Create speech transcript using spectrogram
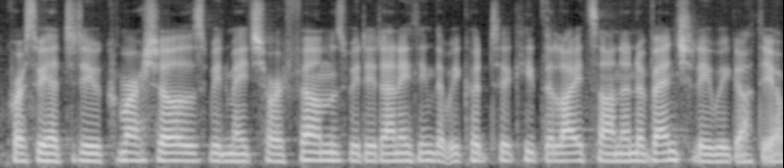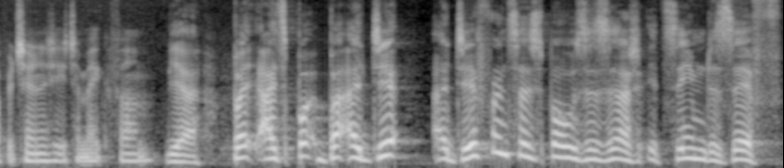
Of course, we had to do commercials. We'd made short films. We did anything that we could to keep the lights on, and eventually we got the opportunity to make a film. Yeah, but I sp- but a, di- a difference, I suppose, is that it seemed as if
